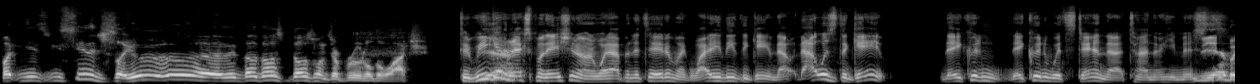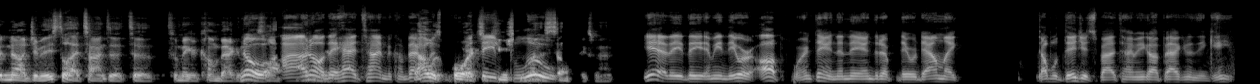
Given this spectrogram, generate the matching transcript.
But you, you see that just like "Ugh," those those ones are brutal to watch. Did we get an explanation on what happened to Tatum? Like, why did he leave the game? That that was the game. They couldn't. They couldn't withstand that time that he missed. Yeah, but no, Jimmy, they still had time to to to make a comeback. in no, last I five know they had time to come back. That was poor but they execution by the Celtics, man. Yeah, they they. I mean, they were up, weren't they? And then they ended up. They were down like double digits by the time he got back into the game.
